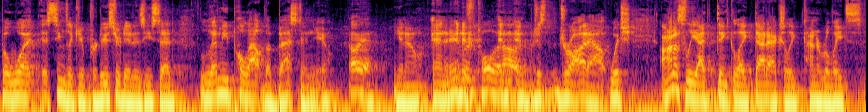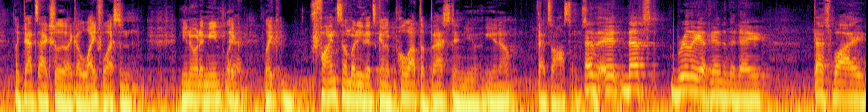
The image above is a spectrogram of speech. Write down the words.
But what it seems like your producer did is he said, let me pull out the best in you. Oh yeah. You know, and and, and if pull it and, out. and just draw it out, which honestly, I think like that actually kind of relates. Like that's actually like a life lesson. You know what I mean? Like Yeah. like find somebody that's going to pull out the best in you. You know, that's awesome. So- And it, that's really at the end of the day, that's why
